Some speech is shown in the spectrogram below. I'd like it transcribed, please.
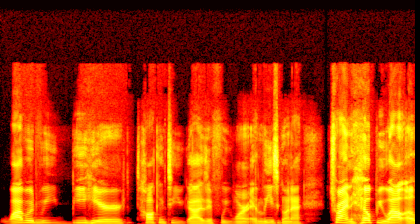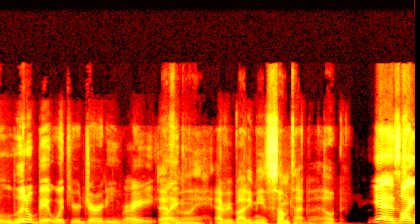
why would we be here talking to you guys if we weren't at least going to try and help you out a little bit with your journey, right? Definitely. Like, Everybody needs some type of help. Yeah, it's like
